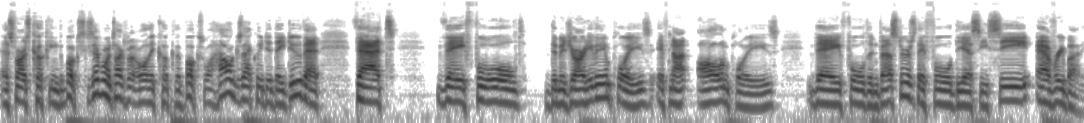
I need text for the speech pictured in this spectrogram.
as far as cooking the books. Because everyone talks about, oh, they cook the books. Well, how exactly did they do that? That they fooled the majority of the employees, if not all employees. They fooled investors. They fooled the SEC. Everybody.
